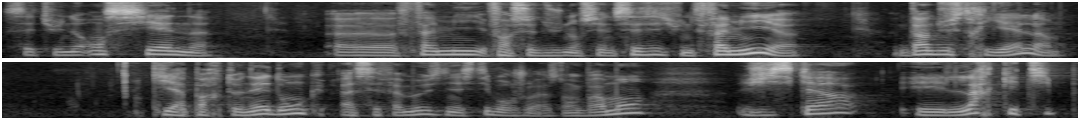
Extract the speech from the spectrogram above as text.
c'est une ancienne euh, famille, enfin c'est une ancienne, c'était une famille d'industriels qui appartenait donc à ces fameuses dynasties bourgeoises. Donc vraiment, Giscard est l'archétype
